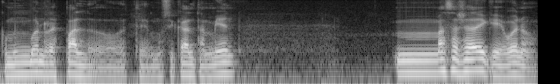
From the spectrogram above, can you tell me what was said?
como un buen respaldo este, musical también. Más allá de que, bueno,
